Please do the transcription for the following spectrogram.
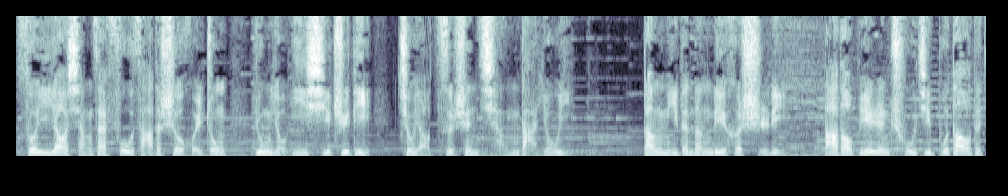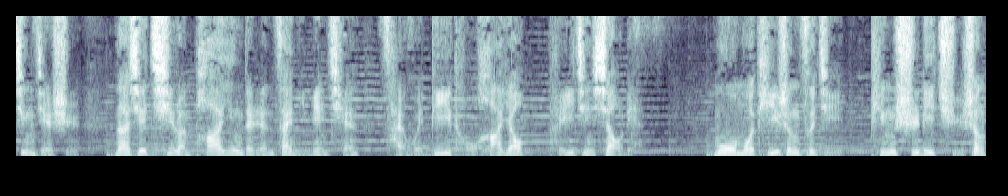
所以，要想在复杂的社会中拥有一席之地，就要自身强大优异。当你的能力和实力达到别人触及不到的境界时，那些欺软怕硬的人在你面前才会低头哈腰。赔尽笑脸，默默提升自己，凭实力取胜，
